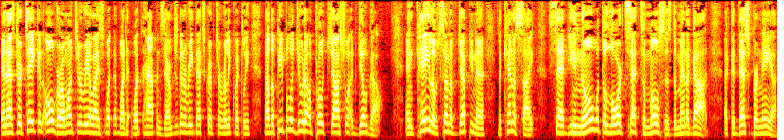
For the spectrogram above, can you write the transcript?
And as they're taken over, I want you to realize what, what, what happens there. I'm just going to read that scripture really quickly. Now the people of Judah approached Joshua at Gilgal. And Caleb, son of Jephunneh, the Kenizzite, said, You know what the Lord said to Moses, the man of God, at Kadesh Barnea,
